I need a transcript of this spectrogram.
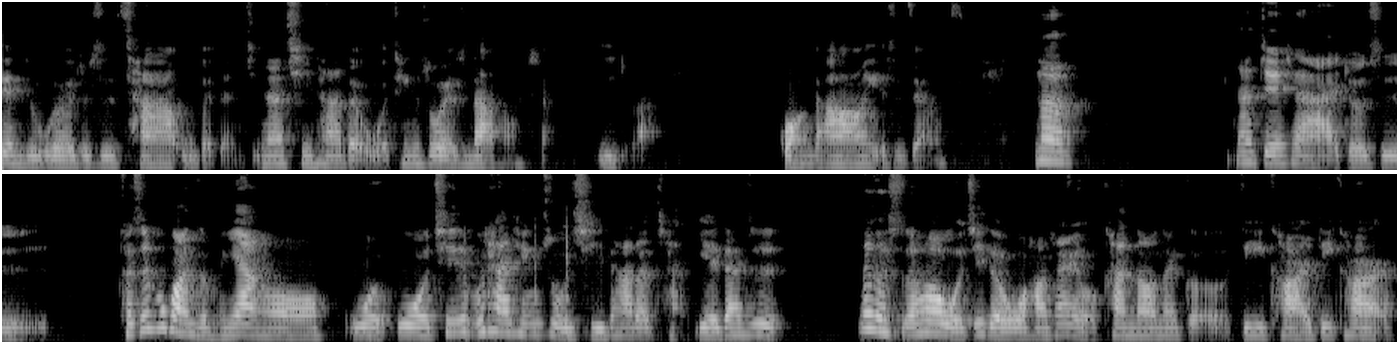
电子五个就是差五个等级，那其他的我听说也是大同小异啦。广达好像也是这样子。那那接下来就是，可是不管怎么样哦，我我其实不太清楚其他的产业，但是那个时候我记得我好像有看到那个 D car D car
